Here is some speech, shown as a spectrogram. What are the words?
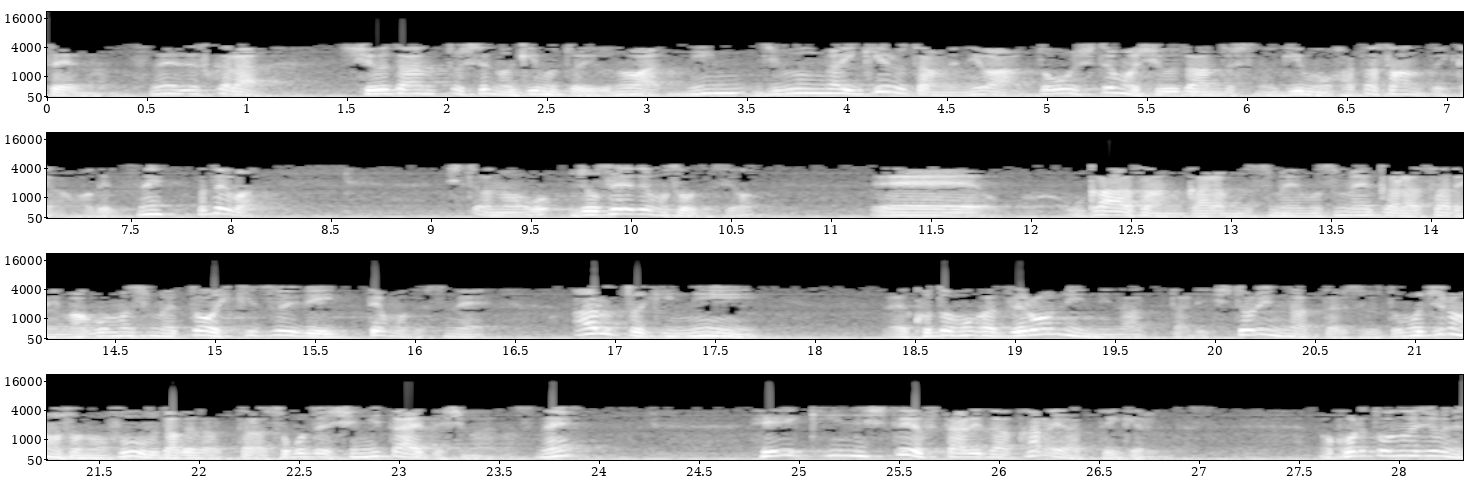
性なんですね。ですから、集団としての義務というのは人自分が生きるためにはどうしても集団としての義務を果たさんといかんわけですね。例えば、あの女性でもそうですよ。えーお母さんから娘、娘からさらに孫娘と引き継いでいってもですね、ある時に子供が0人になったり、1人になったりすると、もちろんその夫婦だけだったらそこで死に絶えてしまいますね。平均して2人だからやっていけるんです。これと同じように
